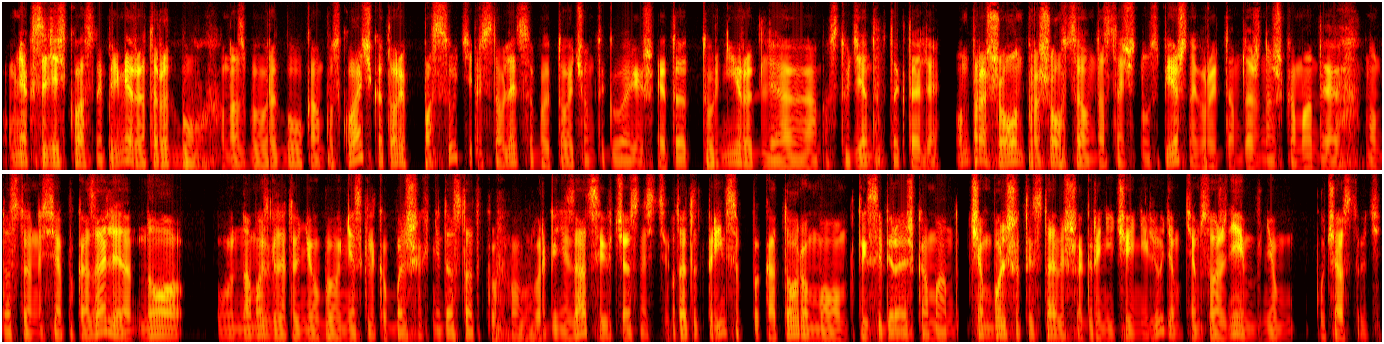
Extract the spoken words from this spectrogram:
У меня, кстати, есть классный пример, это Red Bull. У нас был Red Bull Campus Clutch, который, по сути, представляет собой то, о чем ты говоришь. Это турниры для студентов и так далее. Он прошел, он прошел в целом достаточно успешно, вроде там даже наши команды, ну, достойно себя показали, но на мой взгляд, у него было несколько больших недостатков в организации, в частности, вот этот принцип, по которому ты собираешь команду. Чем больше ты ставишь ограничений людям, тем сложнее им в нем участвовать.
